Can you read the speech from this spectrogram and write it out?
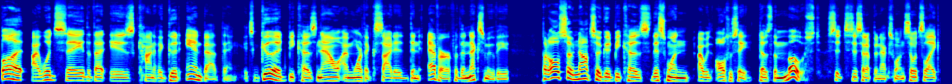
But I would say that that is kind of a good and bad thing. It's good because now I'm more excited than ever for the next movie, but also not so good because this one, I would also say, does the most to set up the next one. So it's like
